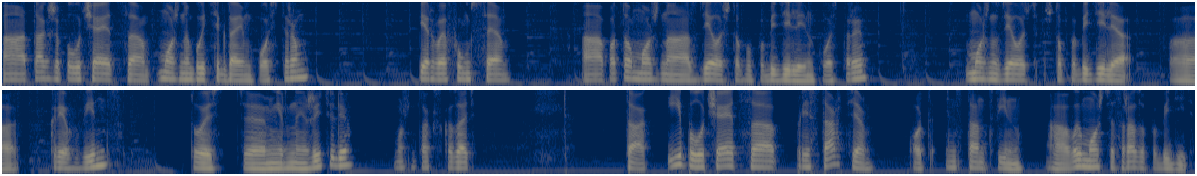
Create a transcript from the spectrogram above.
А также получается, можно быть всегда импостером. Первая функция. А потом можно сделать, чтобы победили импостеры. Можно сделать, чтобы победили э, Крев Винс, то есть э, мирные жители можно так сказать. Так, и получается при старте от Instant Win а, вы можете сразу победить.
